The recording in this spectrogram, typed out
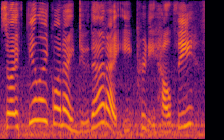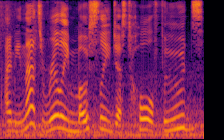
So I feel like when I do that, I eat pretty healthy. I mean, that's really mostly just whole foods.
